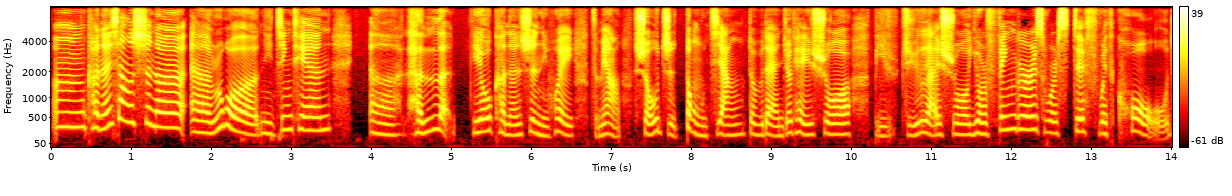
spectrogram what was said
嗯，可能像是呢，呃，如果你今天呃很冷。也有可能是你会怎么样，手指冻僵，对不对？你就可以说，比举例来说，Your fingers were stiff with cold。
